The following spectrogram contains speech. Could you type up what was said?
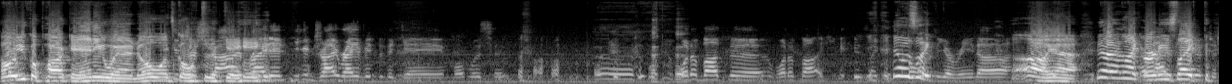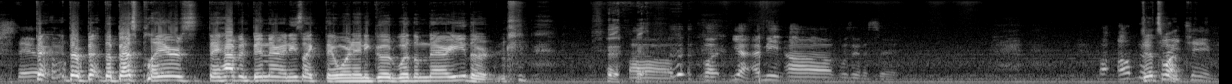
Oh, you can park anywhere. No one's going to the game. Right in, you can drive right into the game. What was it? Uh, what about the? What about? like, It was like- the arena. Oh yeah, yeah. Like Ernie's like, they're, they're be- the best players. They haven't been there, and he's like, they weren't any good with them there either. Uh, but yeah, I mean, uh, what was I gonna say? Uh, of the That's three what- teams,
